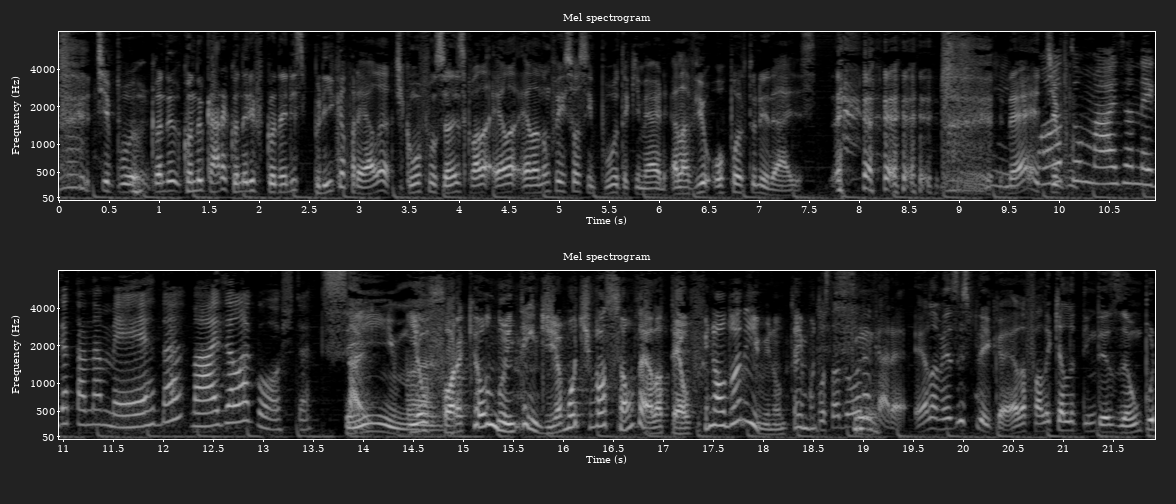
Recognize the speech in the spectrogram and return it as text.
tipo, quando, quando o cara, quando ele, quando ele explica pra ela de como funciona a escola, ela, ela não pensou assim, puta que merda. Ela viu oportunidades. né? Quanto Tipo, mais a nega tá na merda, mais ela gosta. sim, mano. E eu fora que eu não entendi a motivação dela até o final do anime. Não tem motivação. Postadora, cara. Ela mesma explica. Ela fala que ela tem tesão por,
